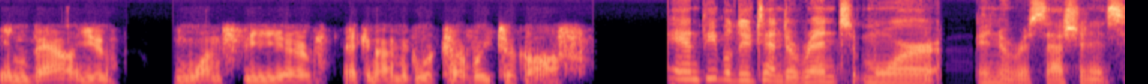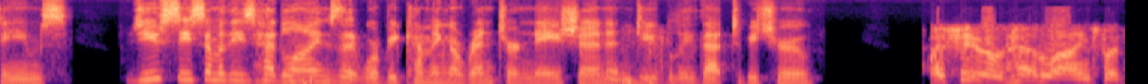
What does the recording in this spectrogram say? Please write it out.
in value once the uh, economic recovery took off. And people do tend to rent more in a recession, it seems. Do you see some of these headlines that we're becoming a renter nation, and do you believe that to be true? I see those headlines, but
